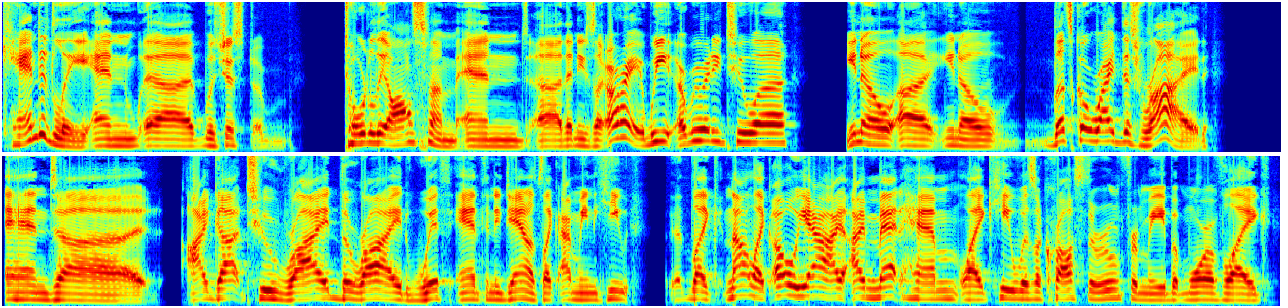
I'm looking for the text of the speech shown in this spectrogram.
candidly, and was just totally awesome. And uh, then he's like, "All right, are we are we ready to uh, you know, uh, you know, let's go ride this ride." And uh, I got to ride the ride with Anthony Daniels. Like, I mean, he like not like, oh yeah, I, I met him. Like he was across the room from me, but more of like,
